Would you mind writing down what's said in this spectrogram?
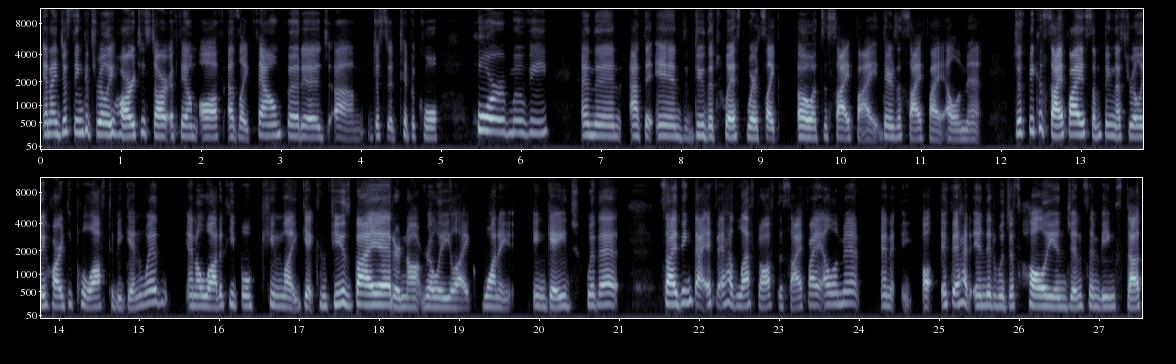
And I just think it's really hard to start a film off as like found footage, um, just a typical horror movie, and then at the end do the twist where it's like, oh, it's a sci-fi. There's a sci-fi element. Just because sci-fi is something that's really hard to pull off to begin with, and a lot of people can like get confused by it or not really like want to engage with it. So I think that if it had left off the sci-fi element, and uh, if it had ended with just Holly and Jensen being stuck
